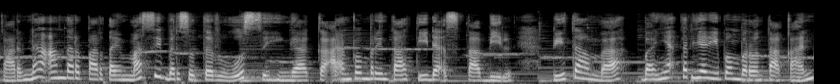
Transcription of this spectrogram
karena antar partai masih berseteru sehingga keadaan pemerintah tidak stabil, ditambah banyak terjadi pemberontakan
